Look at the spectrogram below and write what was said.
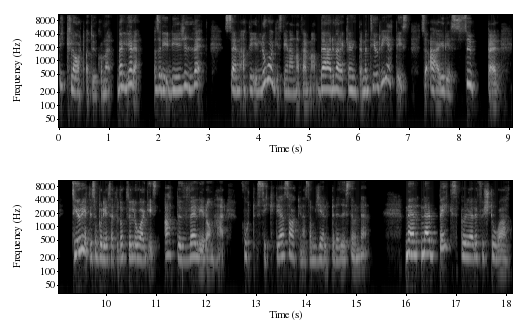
det är klart att du kommer välja det. Alltså det, det är givet. Sen att det är logiskt i en annan femma, det är det verkligen inte. Men teoretiskt så är ju det super, teoretiskt och på det sättet också logiskt, att du väljer de här kortsiktiga sakerna som hjälper dig i stunden. Men när Bex började förstå att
